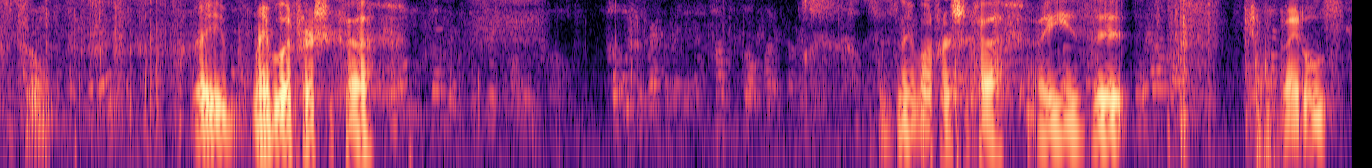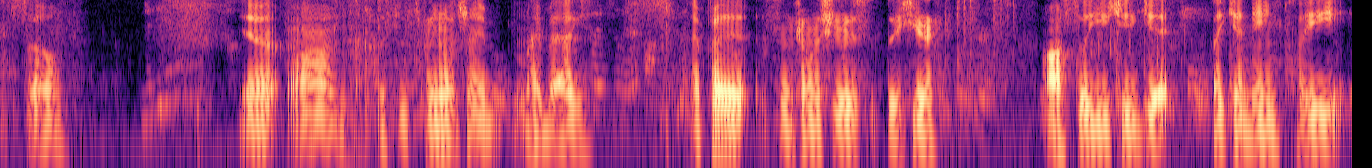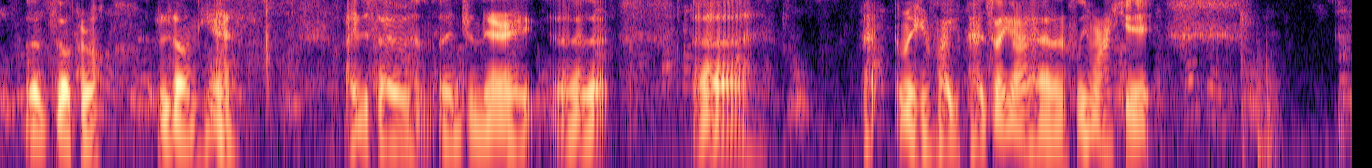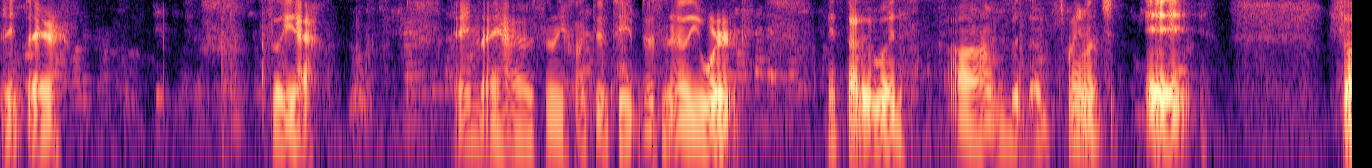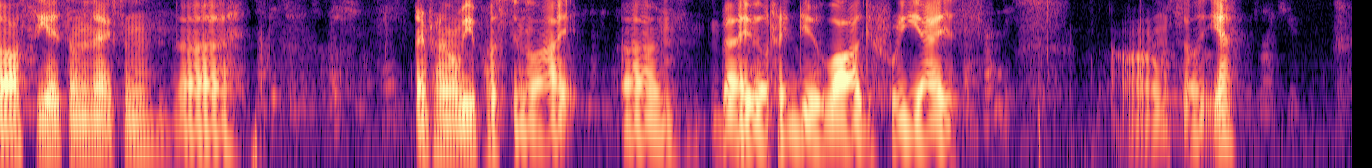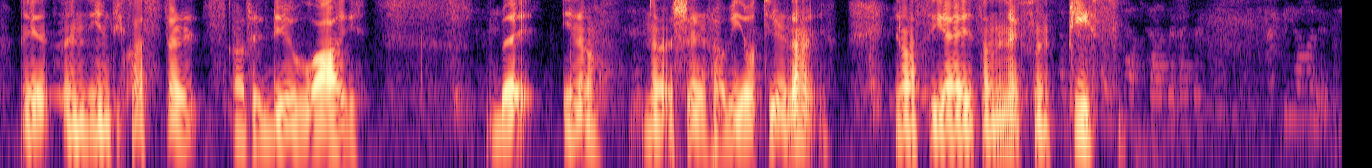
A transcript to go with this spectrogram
So my my blood pressure cuff. Is my blood pressure cuff. I use it vitals. So, yeah, um, this is pretty much my, my bag. I put some trauma shears through here. Also, you can get like a nameplate that's Velcro. Put it on here. I just have a generic uh, uh, American flag patch I got at a flea market. Right there. So yeah. And I have some reflective tape. Doesn't really work. I thought it would. Um, but that's pretty much it. So I'll see you guys on the next one. Uh, I probably won't be posting a lot. Um, but I will try to do a vlog for you guys. Um, so yeah. And EMT class starts, I'll try to do a vlog. But, you know, not sure if I'll be able to or not. And I'll see you guys on the next one. Peace.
